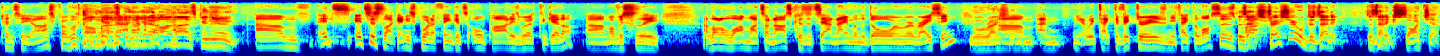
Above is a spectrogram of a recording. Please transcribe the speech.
Depends who you ask, probably. I'm asking you. I'm asking you. Um, it's it's just like any sport. I think it's all parties work together. Um, obviously, a lot of limelight's on us because it's our name on the door when we're racing. You're racing. Um, and you know we take the victories and you take the losses. Does that stress you, or does that does that excite you?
